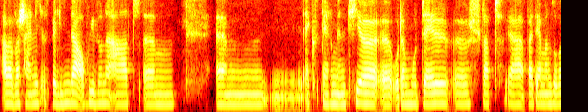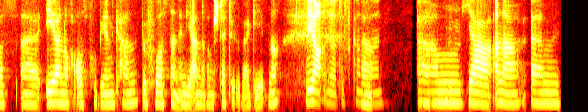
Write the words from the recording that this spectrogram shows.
Aber wahrscheinlich ist Berlin da auch wie so eine Art ähm, ähm, Experimentier- äh, oder Modellstadt, äh, ja, bei der man sowas äh, eher noch ausprobieren kann, bevor es dann in die anderen Städte übergeht. Ne? Ja, ja, das kann ja. sein. Ähm, ja, Anna, ähm,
